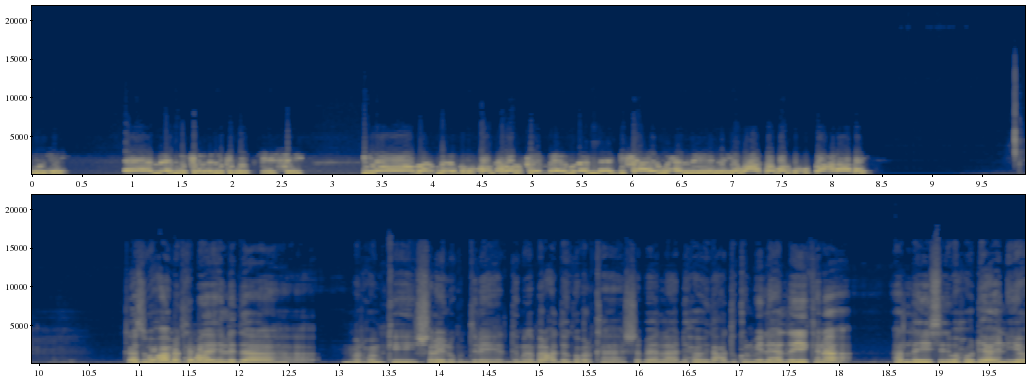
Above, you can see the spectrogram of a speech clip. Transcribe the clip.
gooyey ninka ninka meedkiisi iyo kontaroolka difaaca waxa iyo waxaas waa lagu mudaaharaaday kaasi waxaa mid ka mid ah ehelada marxuumkii shalay lagu dilay degmada barcadda gobolka shabeellaha dhexe oo idaacadda kulmiye la hadlayay kana hadlayay sidii wax u dhaceen iyo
